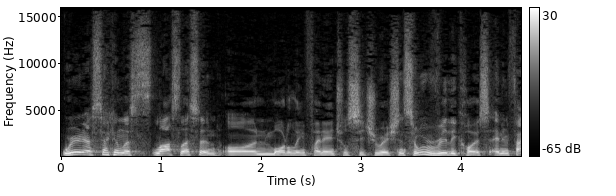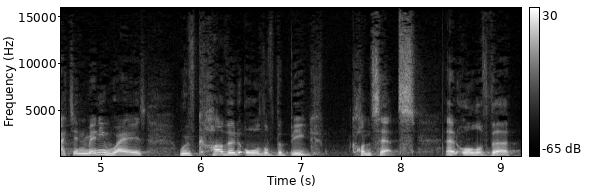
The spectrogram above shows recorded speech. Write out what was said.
we're in our second last lesson on modeling financial situations, so we're really close. And in fact, in many ways, we've covered all of the big concepts and all of the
